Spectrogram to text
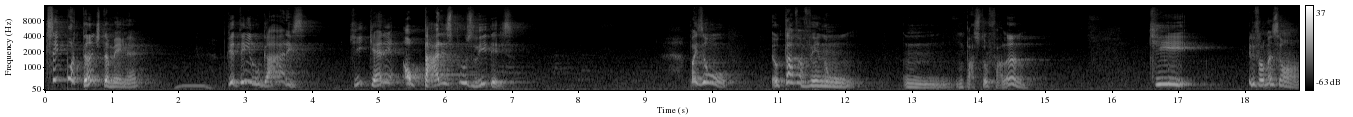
Isso é importante também, né? Porque tem lugares que querem altares para os líderes. Pois eu estava vendo um, um, um, pastor falando que ele falou assim, ó,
